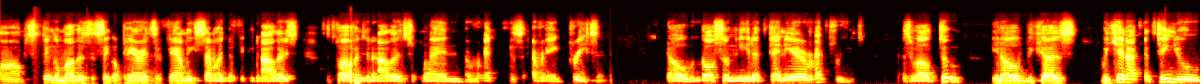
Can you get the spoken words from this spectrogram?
um, single mothers and single parents and families $750 to $1,200 when the rent is ever increasing. You know, we also need a 10-year rent freeze as well, too, you know, because we cannot continue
